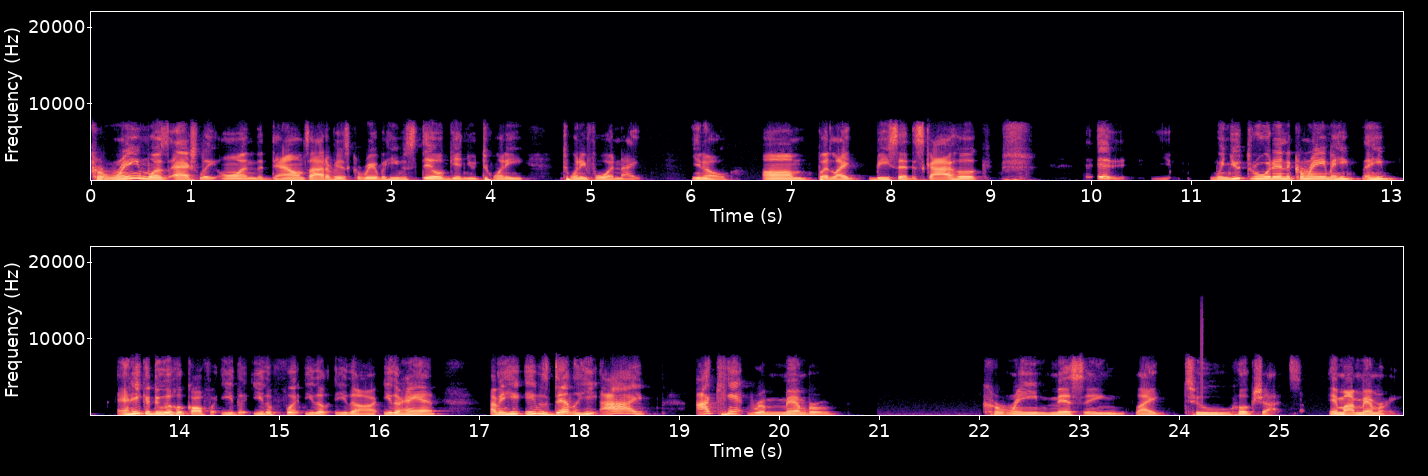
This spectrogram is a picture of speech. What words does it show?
Kareem was actually on the downside of his career, but he was still getting you 20, 24 a night. You know, um, but like B said, the sky hook. It, when you threw it into Kareem and he and he and he could do a hook off for either either foot, either either either hand. I mean, he he was deadly. He I I can't remember Kareem missing like two hook shots in my memory.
